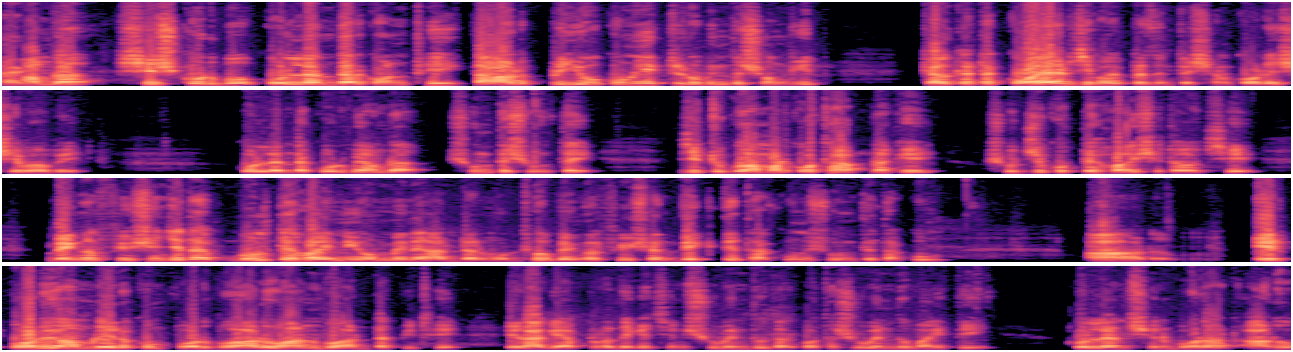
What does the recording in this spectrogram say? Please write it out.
আমরা শেষ করব কল্যাণদার কণ্ঠেই তার প্রিয় কোনো একটি রবীন্দ্রসঙ্গীত ক্যালকাটা কয়ার যেভাবে প্রেজেন্টেশন করে সেভাবে কল্যাণদা করবে। আমরা শুনতে শুনতে যেটুকু আমার কথা আপনাকে সহ্য করতে হয় সেটা হচ্ছে বেঙ্গল ফিউশন যেটা বলতে হয়, নিয়ম মেনে আড্ডার মধ্যেও বেঙ্গল ফিউশন দেখতে থাকুন, শুনতে থাকুন। আর এর পরেও আমরা এরকম পর্ব আরও আনব আড্ডা পিঠে এর আগে আপনারা দেখেছেন শুভেন্দু শুভেন্দুদার কথা শুভেন্দু মাইতি, কল্যাণ সেন বরাট, আরও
